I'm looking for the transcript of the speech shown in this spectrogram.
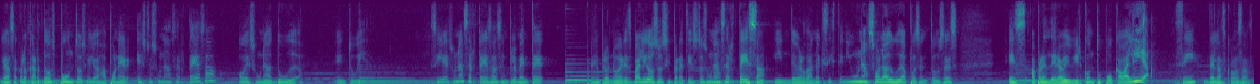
le vas a colocar dos puntos y le vas a poner, ¿esto es una certeza o es una duda en tu vida? Si es una certeza, simplemente, por ejemplo, no eres valioso, si para ti esto es una certeza y de verdad no existe ni una sola duda, pues entonces es aprender a vivir con tu poca valía, ¿sí? De las cosas.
